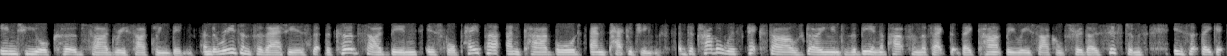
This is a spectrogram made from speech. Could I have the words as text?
into your curbside recycling bin. And the reason for that is that the curbside bin is for paper and cardboard and packaging. The trouble with textiles going into the bin, apart from the fact that they can't be recycled through those systems, is that they get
